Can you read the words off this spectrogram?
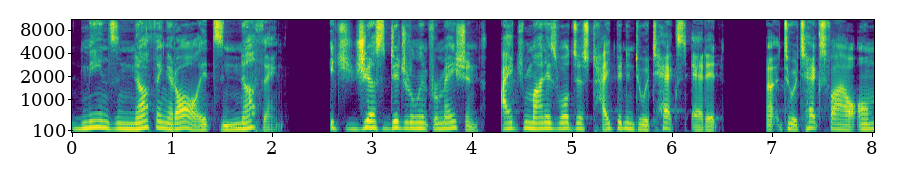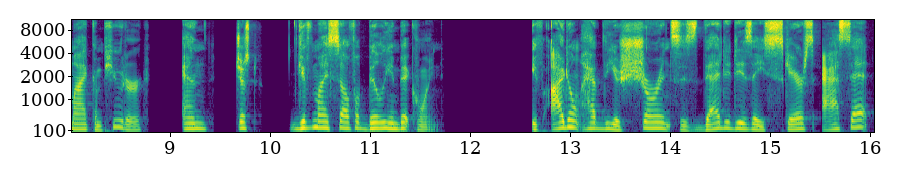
means nothing at all. It's nothing. It's just digital information. I might as well just type it into a text edit, uh, to a text file on my computer, and just give myself a billion Bitcoin. If I don't have the assurances that it is a scarce asset,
